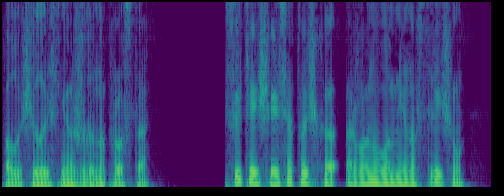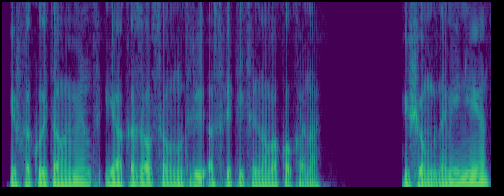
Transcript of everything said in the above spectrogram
Получилось неожиданно просто. Светящаяся точка рванула мне навстречу, и в какой-то момент я оказался внутри ослепительного кокона. Еще мгновение,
